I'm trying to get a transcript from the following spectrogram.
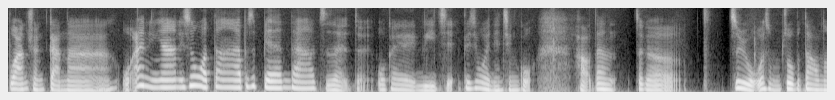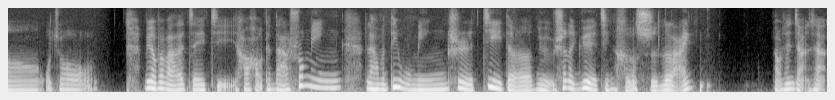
不安全感呐，我爱你呀，你是我的，不是别人的之类，对我可以理解，毕竟我也年轻过。好，但这个至于我为什么做不到呢？我就没有办法在这一集好好跟大家说明。来，我们第五名是记得女生的月经何时来。那我先讲一下，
